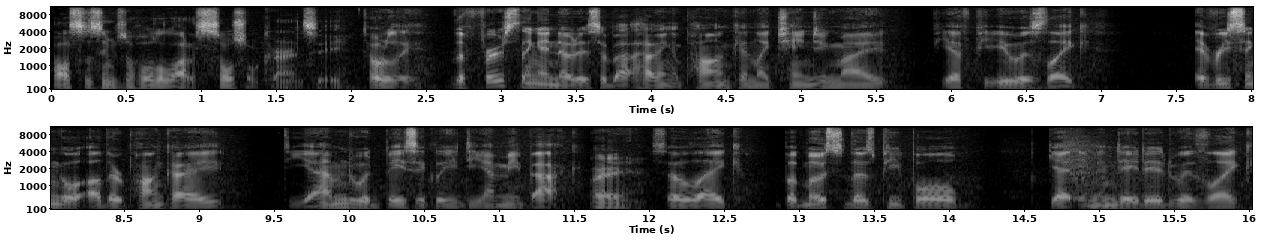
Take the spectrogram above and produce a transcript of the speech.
also seems to hold a lot of social currency. Totally. The first thing I noticed about having a punk and like changing my PFP was like every single other punk I DM'd would basically DM me back. Right. So like, but most of those people get inundated with like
